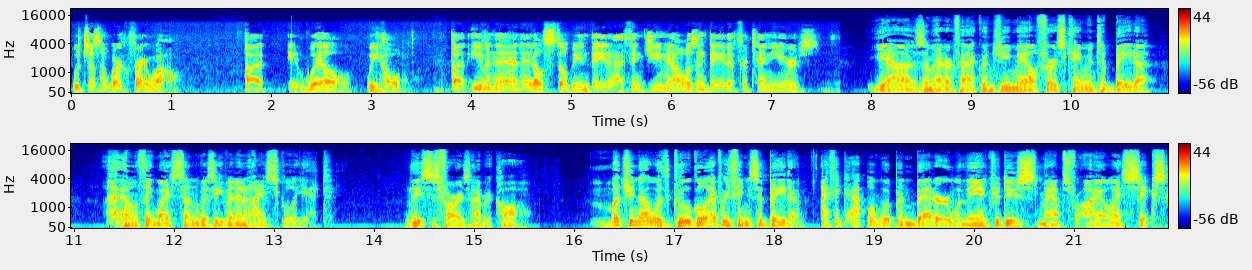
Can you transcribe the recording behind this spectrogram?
which doesn't work very well. But it will, we hope. But even then, it'll still be in beta. I think Gmail was in beta for 10 years. Yeah, as a matter of fact, when Gmail first came into beta, I don't think my son was even in high school yet, at least as far as I recall. But you know, with Google, everything's a beta. I think Apple would have been better when they introduced Maps for iOS 6.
